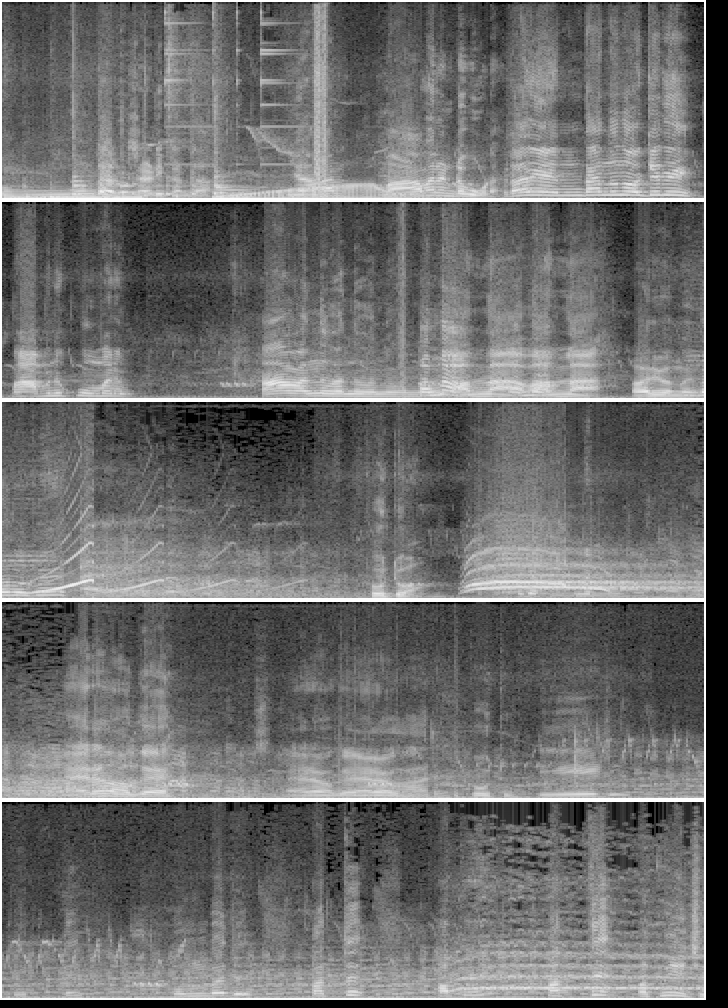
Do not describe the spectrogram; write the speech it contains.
ഒന്നും ടെൻഷൻ അടിക്കണ്ട ഞാൻ മാമനുണ്ട് കൂടെ. എന്താന്ന് നോക്കിയത്? മാമനും കൂമനും ആ വന്ന് വന്ന് വന്ന് വന്ന്. വന്നോ? വന്നാ ആര് വന്ന്? തോറ്റുവാ. നേരെ നോക്കേ. നേരെ നോക്കേ നേരെ നോക്കേ. തോറ്റു. ഏഴ് എട്ട് ഒമ്പത് പത്ത്. പത്ത് പത്ത്. പത്ത് ജയിച്ചു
